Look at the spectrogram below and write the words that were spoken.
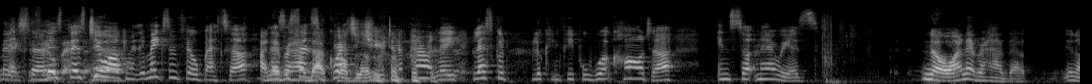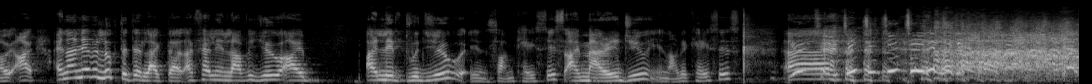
makes them there's, there's better. two arguments. It makes them feel better. I there's never a had sense that of gratitude, problem. and apparently, less good looking people work harder in certain areas. No, I never had that. You know, I and I never looked at it like that. I fell in love with you. I, I lived with you in some cases. I married you in other cases. You Uh,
